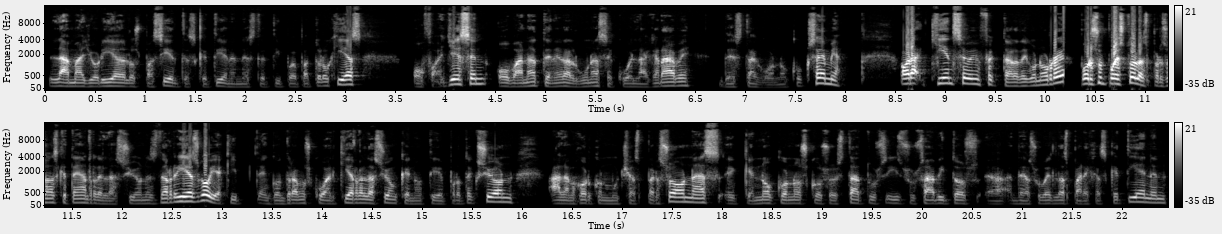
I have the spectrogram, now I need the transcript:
La mayoría de los pacientes que tienen este tipo de patologías o fallecen o van a tener alguna secuela grave de esta gonococcemia. Ahora, ¿quién se va a infectar de gonorrea? Por supuesto, las personas que tengan relaciones de riesgo, y aquí encontramos cualquier relación que no tiene protección, a lo mejor con muchas personas, eh, que no conozco su estatus y sus hábitos, eh, de a su vez las parejas que tienen.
